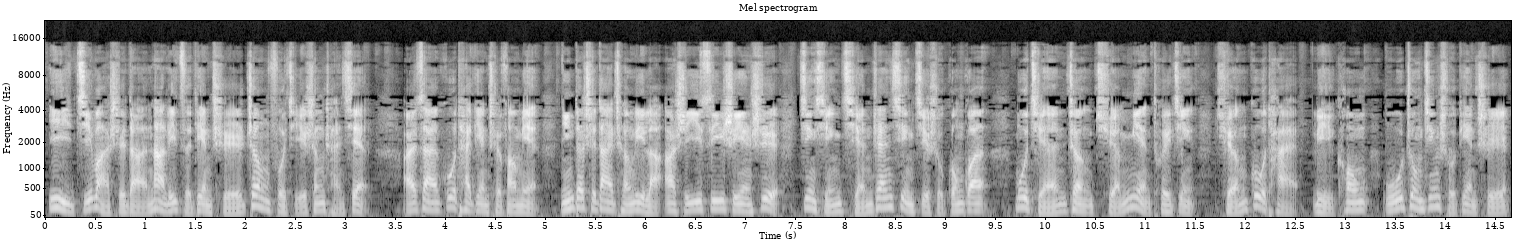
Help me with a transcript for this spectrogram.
一吉瓦时的钠离子电池正负极生产线。而在固态电池方面，宁德时代成立了二十一 C 实验室进行前瞻性技术攻关，目前正全面推进全固态、锂空、无重金属电池、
